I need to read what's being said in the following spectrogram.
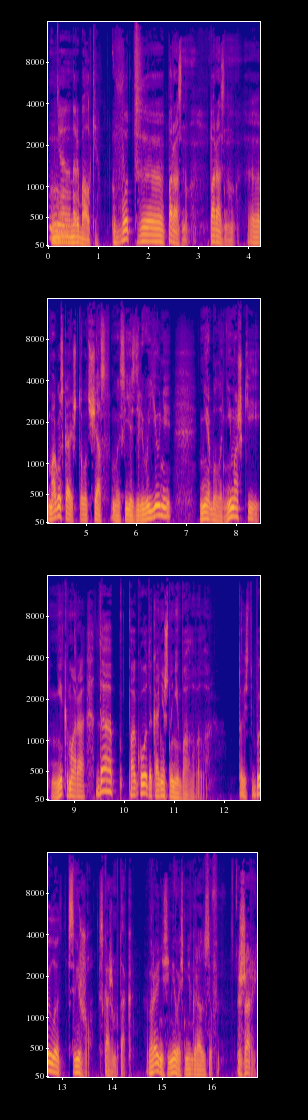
э, на рыбалке. Вот э, по-разному. По-разному. Э, могу сказать, что вот сейчас мы съездили в июне, не было ни мошки, ни комара. Да, погода, конечно, не баловала. То есть было свежо, скажем так, в районе 7-8 градусов жары.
